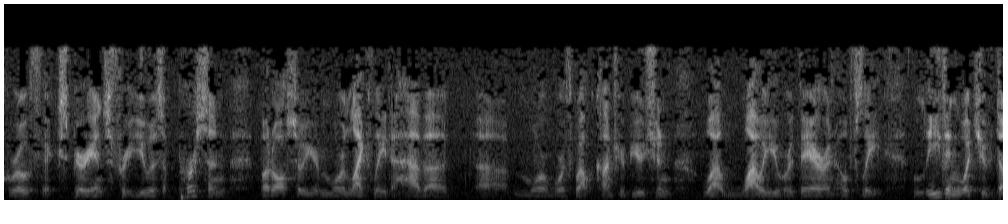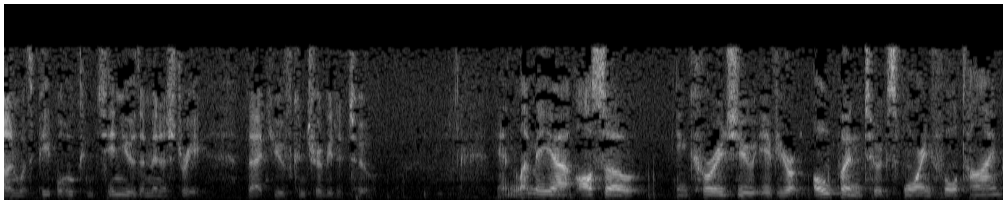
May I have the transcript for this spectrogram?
growth experience for you as a person, but also you're more likely to have a, more worthwhile contribution while, while you were there, and hopefully leaving what you've done with people who continue the ministry that you've contributed to. And let me uh, also encourage you, if you're open to exploring full time,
